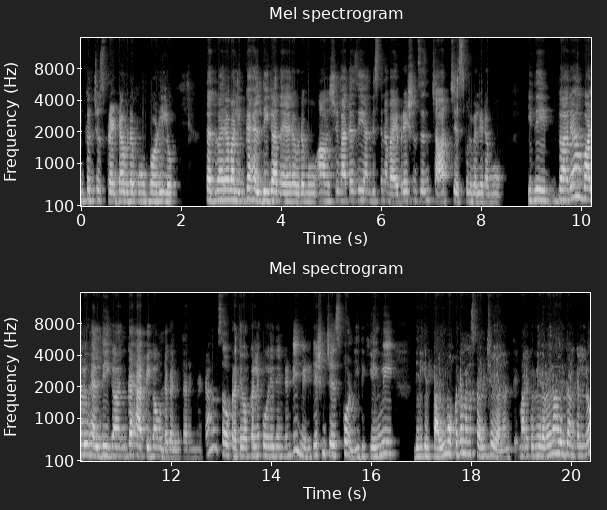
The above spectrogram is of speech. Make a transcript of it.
ఇంకొంచెం స్ప్రెడ్ అవ్వడము బాడీలో తద్వారా వాళ్ళు ఇంకా హెల్దీగా తయారవడము ఆ శ్రీ మాతాజీ అందిస్తున్న వైబ్రేషన్స్ చార్జ్ చేసుకుని వెళ్ళడము. ఇది ద్వారా వాళ్ళు హెల్దీగా ఇంకా హ్యాపీగా ఉండగలుగుతారనమాట సో ప్రతి ఒక్కరిని కోరేది ఏంటంటే మెడిటేషన్ చేసుకోండి. ఇది ఏమి దీనికి టైం ఒక్కటే మనం స్పెండ్ చేయాలి అంతే. మనకు ఇరవై నాలుగు గంటల్లో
